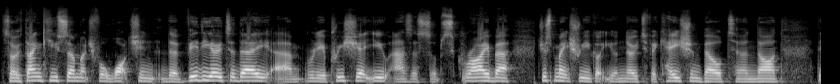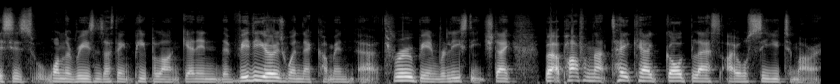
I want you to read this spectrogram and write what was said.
So thank you so much for watching the video today. Um, really appreciate you as a subscriber. Just make sure you've got your notification bell turned on. This is one of the reasons I think people aren't getting the videos when they're coming uh, through, being released each day. But apart from that, take care. God bless. I will see you tomorrow.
